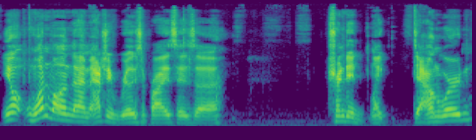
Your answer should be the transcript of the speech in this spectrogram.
You know, one one that I'm actually really surprised is uh trended like downward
